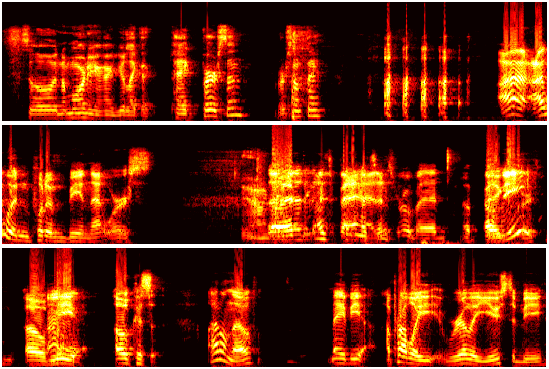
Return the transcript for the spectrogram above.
So in the morning, are you like a peg person or something? I I wouldn't put him being that worse. Yeah, That- that's bad. That's real bad. A Oh, me? person. Oh, me. Oh, oh because I don't know. Maybe I probably really used to be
